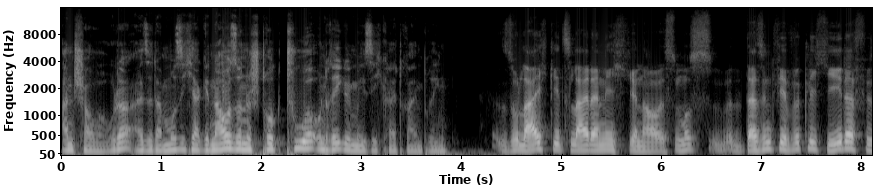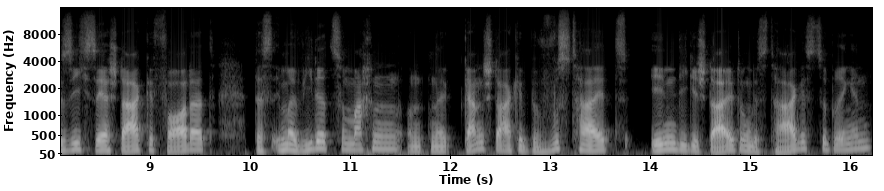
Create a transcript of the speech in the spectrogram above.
anschaue, oder? Also da muss ich ja genauso eine Struktur und Regelmäßigkeit reinbringen. So leicht geht es leider nicht, genau. Es muss, da sind wir wirklich jeder für sich sehr stark gefordert, das immer wieder zu machen und eine ganz starke Bewusstheit in die Gestaltung des Tages zu bringen.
